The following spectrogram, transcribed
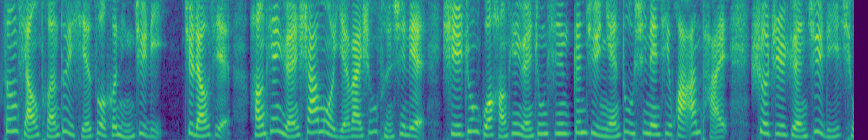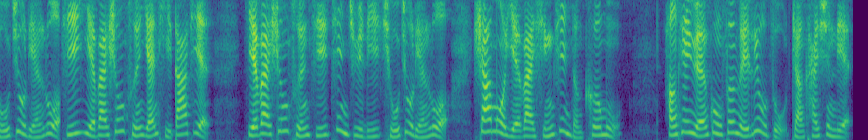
增强团队协作和凝聚力。据了解，航天员沙漠野外生存训练是中国航天员中心根据年度训练计划安排设置远距离求救联络及野外生存掩体搭建、野外生存及近距离求救联络、沙漠野外行进等科目。航天员共分为六组展开训练。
